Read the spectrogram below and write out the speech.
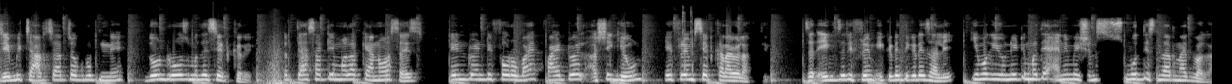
जे मी चार चारच्या ग्रुपने दोन रोजमध्ये सेट करेल. तर त्यासाठी मला canvas size ten twenty four by five twelve अशी घेऊन हे फ्रेम सेट करावे लागतील. जर एक जरी फ्रेम इकडे तिकडे झाली की मग युनिटीमध्ये अॅनिमेशन स्मूथ दिसणार नाहीत बघा.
